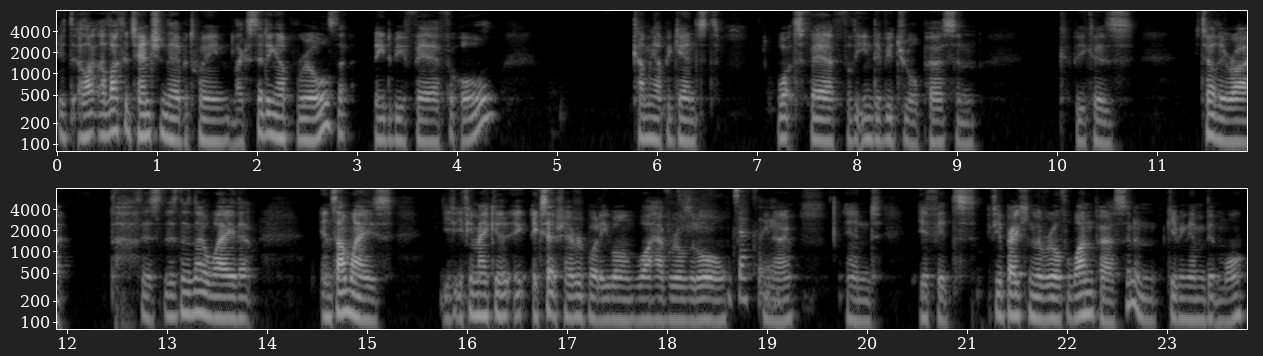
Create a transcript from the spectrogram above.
it, I, I like the tension there between like setting up rules that need to be fair for all, coming up against what's fair for the individual person. Because you're totally right. There's there's, there's no way that, in some ways, if, if you make an exception everybody, well, why have rules at all? exactly. you know and if it's if you're breaking the rule for one person and giving them a bit more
